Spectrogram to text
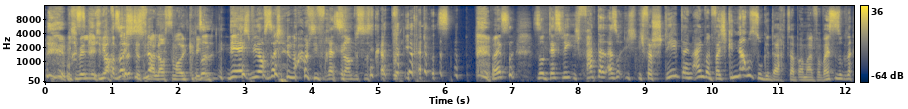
ich will nicht noch soll ich Mal aufs Maul kriegen. So, nee, ich will auch solche auf die Fresse haben, bis du es kapierst. Weißt du? So, deswegen, ich fand das, also ich, ich verstehe deinen Einwand, weil ich genauso gedacht habe am Anfang. Weißt du, so gedacht,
